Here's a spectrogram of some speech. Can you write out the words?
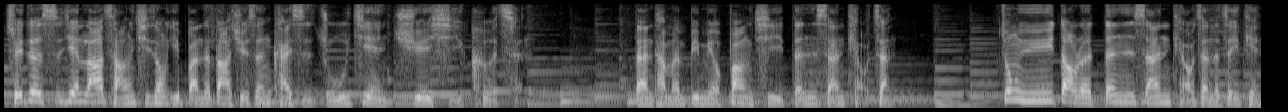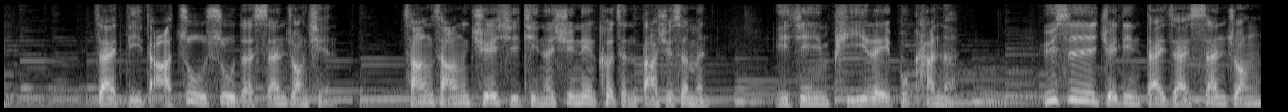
随着时间拉长，其中一半的大学生开始逐渐缺席课程。但他们并没有放弃登山挑战。终于到了登山挑战的这一天，在抵达住宿的山庄前，常常缺席体能训练课程的大学生们已经疲累不堪了，于是决定待在山庄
